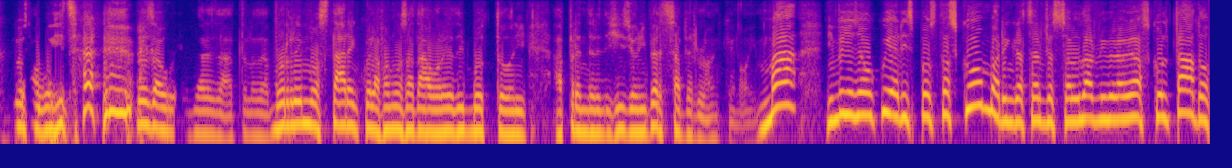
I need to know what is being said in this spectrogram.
Lo sa Wizards, lo sa Wizards, esatto. Lo sa. Vorremmo stare in quella famosa tavola dei bottoni a prendere decisioni per saperlo anche noi. Ma invece siamo qui a risposta scombo, a ringraziarvi e a salutarvi per aver ascoltato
